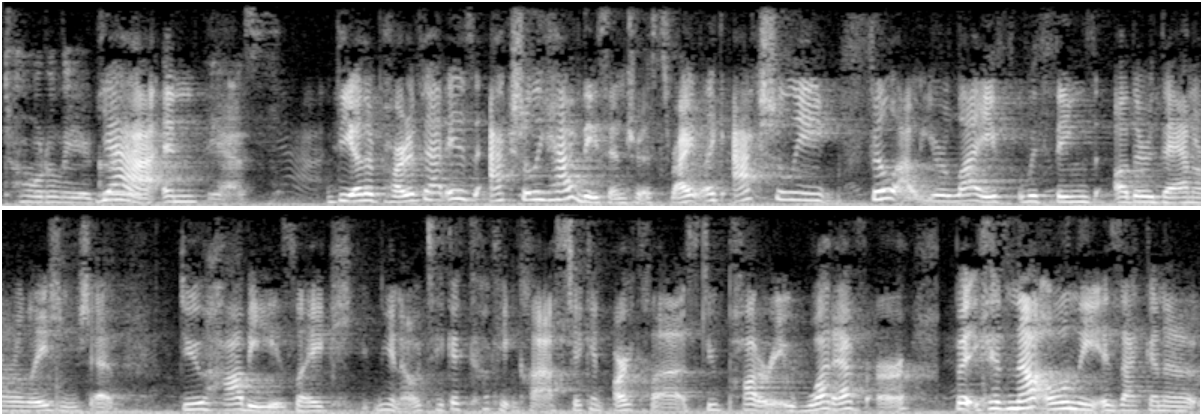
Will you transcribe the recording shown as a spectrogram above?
Totally agree. Yeah, and yes. The other part of that is actually have these interests, right? Like actually fill out your life with things other than a relationship do hobbies like you know take a cooking class take an art class do pottery whatever but because not only is that going to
